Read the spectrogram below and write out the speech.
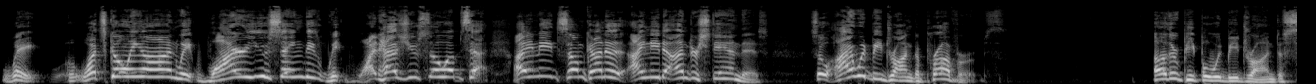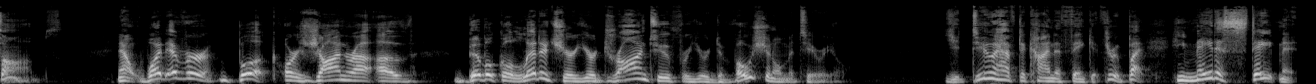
wait, what's going on? Wait, why are you saying these? Wait, what has you so upset? I need some kind of, I need to understand this. So I would be drawn to Proverbs. Other people would be drawn to Psalms. Now, whatever book or genre of biblical literature you're drawn to for your devotional material, you do have to kind of think it through. But he made a statement.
